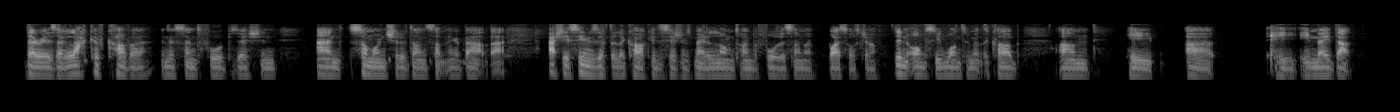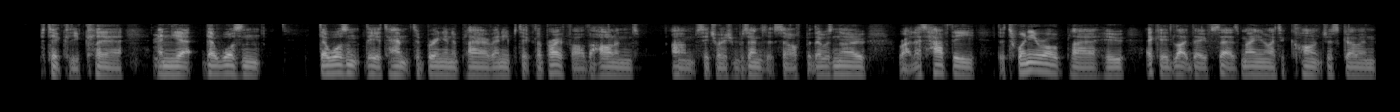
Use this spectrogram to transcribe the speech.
there is a lack of cover in the centre forward position and someone should have done something about that. actually, it seems as if the Lukaku decision was made a long time before the summer by Solskjaer. Didn't obviously want him at the club. Um, he, uh, he he made that particularly clear, and yet there wasn't there wasn't the attempt to bring in a player of any particular profile. The Haaland um, situation presents itself, but there was no right. Let's have the the 20 year old player who, okay, like Dave says, Man United can't just go and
